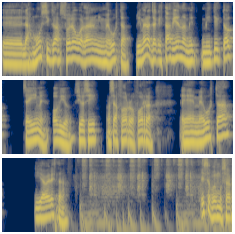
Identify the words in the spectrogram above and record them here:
eh, las músicas, suelo guardar en mis me gusta. Primero, ya que estás viendo mi, mi TikTok, seguime, obvio, sí o sí, no sea forro, forra. Eh, me gusta y a ver esta. Eso podemos usar.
